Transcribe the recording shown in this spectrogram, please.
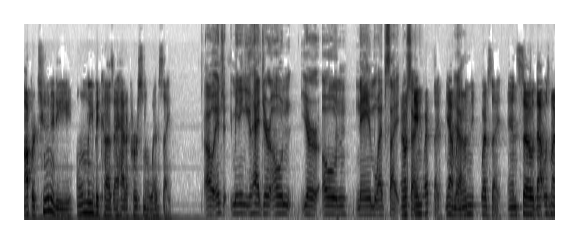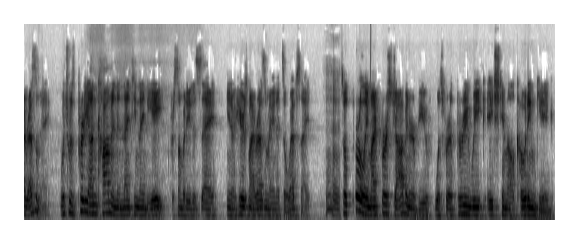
opportunity only because I had a personal website. Oh, inter- meaning you had your own your own name website. My own name website, yeah, my Yeah. own website, and so that was my resume, which was pretty uncommon in 1998 for somebody to say, you know, here's my resume and it's a website. Mhm. So literally, my first job interview was for a three-week HTML coding gig,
